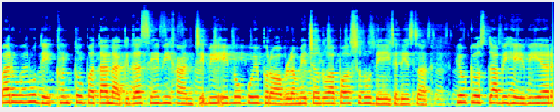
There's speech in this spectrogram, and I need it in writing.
ਪਰ ਉਹਨੂੰ ਦੇਖਣ ਤੋਂ ਪਤਾ ਲੱਗਦਾ ਸੀ ਵੀ ਹਾਂਜੀ ਵੀ ਇਹਨੂੰ ਕੋਈ ਪ੍ਰੋਬਲਮ ਹੈ, ਜਦੋਂ ਆਪਾਂ ਉਸ ਨੂੰ ਦੇਖਦੇ ਸਾਂ। ਕਿਉਂਕਿ ਉਸ ਦਾ ਬਿਹੇਵੀਅਰ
